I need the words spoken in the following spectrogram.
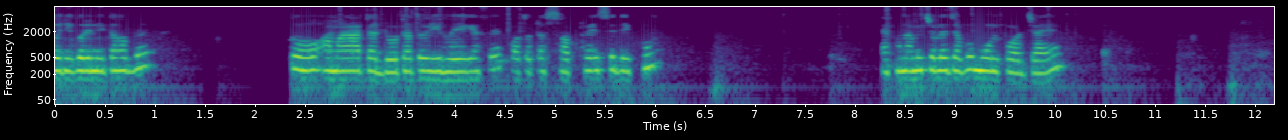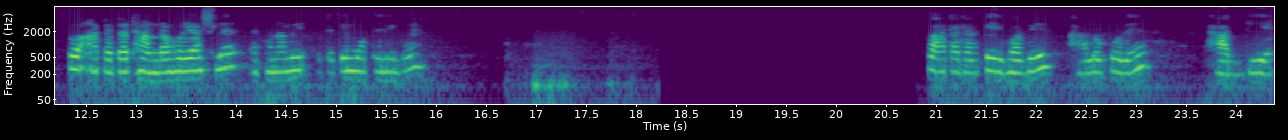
তৈরি করে নিতে হবে। তো আমার আটার ডোটা তৈরি হয়ে গেছে, কতটা সফট হয়েছে দেখুন। এখন আমি চলে যাব মূল পর্যায়ে। তো আটাটা ঠান্ডা হয়ে আসলে এখন আমি এটাকে মথে নিব। তো আটাটাকে এভাবে ভালো করে হাত দিয়ে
